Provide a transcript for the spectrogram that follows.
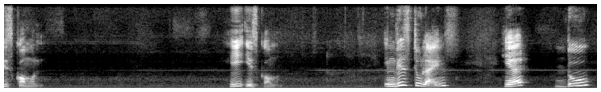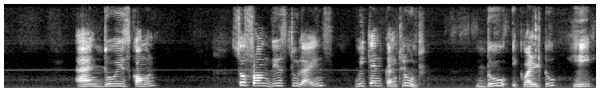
is common he is common. In these two lines here do and do is common. So from these two lines we can conclude do equal to he.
